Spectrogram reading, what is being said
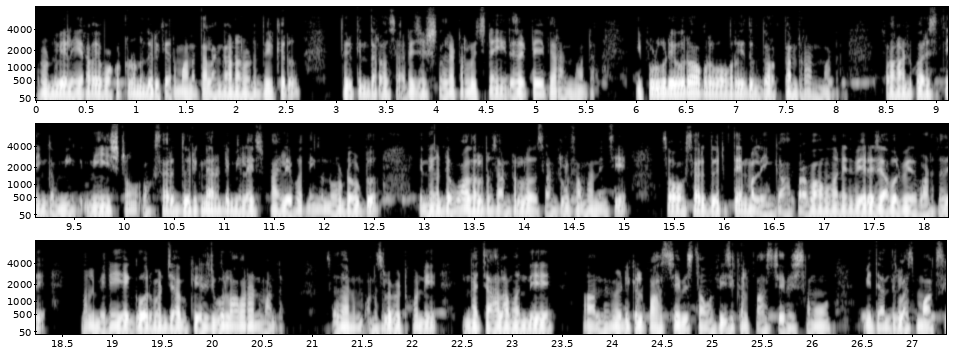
రెండు వేల ఇరవై ఒకటిలోనూ దొరికారు. మన తెలంగాణలోనూ దొరికారు. దొరికిన తర్వాత రిజెక్షన్ లెటర్లు వచ్చినాయి. రిజెక్ట్ అయిపోయారనమాట ఇప్పుడు కూడా ఎవరో ఒకరు ఒకరు ఇద్దరు దొరుకుతుంటారు అనమాట సో అలాంటి పరిస్థితి ఇంకా మీ మీ ఇష్టం. ఒకసారి దొరికినారంటే మీ లైఫ్ స్పాయిల్ అయిపోతుంది. ఇంకా నో డౌట్. ఎందుకంటే వదలరు సెంట్రల్ సెంట్రల్కి సంబంధించి. సో ఒకసారి దొరికితే మళ్ళీ ఇంకా ఆ ప్రభావం అనేది వేరే జాబుల మీద పడుతుంది. మళ్ళీ మీరు ఏ గవర్నమెంట్ జాబ్‌కి ఎలిజిబుల్ అవ్వరనమాట. సో, దాన్ని మనసులో పెట్టుకోండి. ఇంకా చాలామంది మేము మెడికల్ పాస్ చేపిస్తాము, ఫిజికల్ పాస్ చేపిస్తాము, మీ 10థ్ క్లాస్ మార్క్స్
